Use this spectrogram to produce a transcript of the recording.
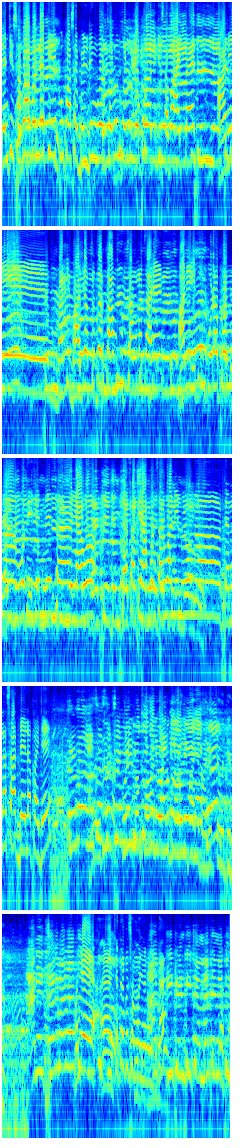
त्यांची सभा म्हणलं की खूप असं बिल्डिंगवर चढून चढून लोक त्यांची सभा ऐकतायत. आणि बाकी भाजपचं तर काम खूप चांगलंच आहे. आणि इथून पुढं पण मोदीजींनीच यावं. त्यासाठी आपण सर्वांनी मिळून त्यांना साथ द्यायला पाहिजे. निवडणूक लढवली पाहिजे भाजपच्या वतीनं. आणि अं, छत्रपती संभाजीनगर का टी ट्वेंटीच्या माध्यमातून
